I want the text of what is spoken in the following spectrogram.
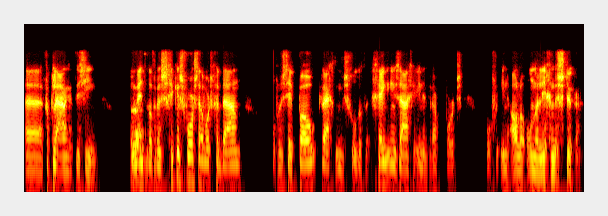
uh, verklaringen te zien. Op het moment dat er een schikkingsvoorstel wordt gedaan of een CPO, krijgt een beschuldigde geen inzage in het rapport of in alle onderliggende stukken.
